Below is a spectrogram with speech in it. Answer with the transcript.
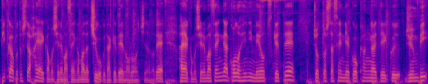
ピックアップとしては早いかもしれませんがまだ中国だけでのローンチなので早いかもしれませんがこの辺に目をつけてちょっとした戦略を考えていく準備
